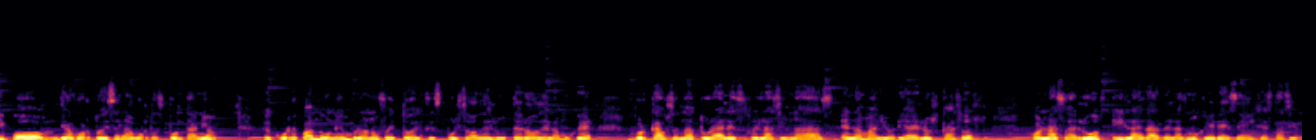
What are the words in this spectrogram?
Tipo de aborto es el aborto espontáneo, que ocurre cuando un embrión o feto es expulsado del útero de la mujer por causas naturales relacionadas en la mayoría de los casos con la salud y la edad de las mujeres en gestación.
